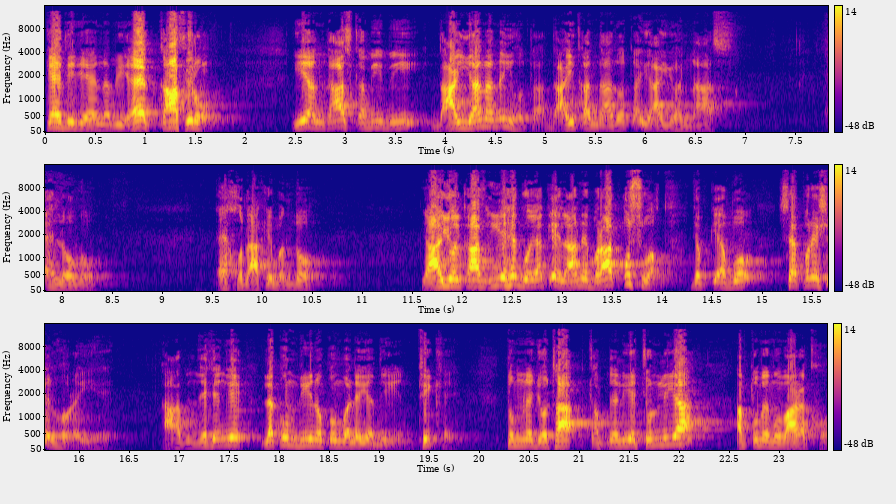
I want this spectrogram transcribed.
کہہ دیجیے نبی، اے کافروں یہ انداز کبھی بھی دائیانہ نہیں ہوتا۔ دائی کا انداز ہوتا ہے، یا الناس، اے لوگوں، اے خدا کے بندو یا یہ ہے گویا کہ اعلان برات اس وقت، جبکہ اب وہ سیپریشن ہو رہی ہے۔ آپ دیکھیں گے، لکم دین حکم ولی دین۔ ٹھیک ہے، تم نے جو تھا اپنے لیے چن لیا، اب تمہیں مبارک ہو۔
